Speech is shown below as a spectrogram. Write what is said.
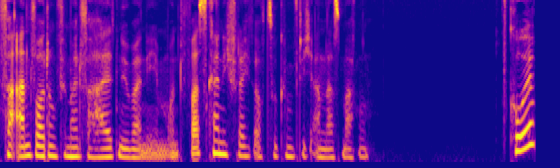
Verantwortung für mein Verhalten übernehmen? Und was kann ich vielleicht auch zukünftig anders machen? Cool.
